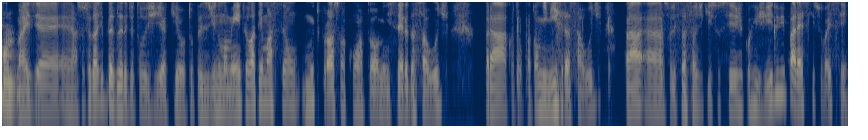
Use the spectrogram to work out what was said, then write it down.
ah. mas é, é, a Sociedade Brasileira de Otologia, que eu estou presidindo no momento, ela tem uma ação muito próxima com o atual Ministério da Saúde, para com a atual ministra da Saúde, para a solicitação de que isso seja corrigido, e me parece que isso vai ser.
